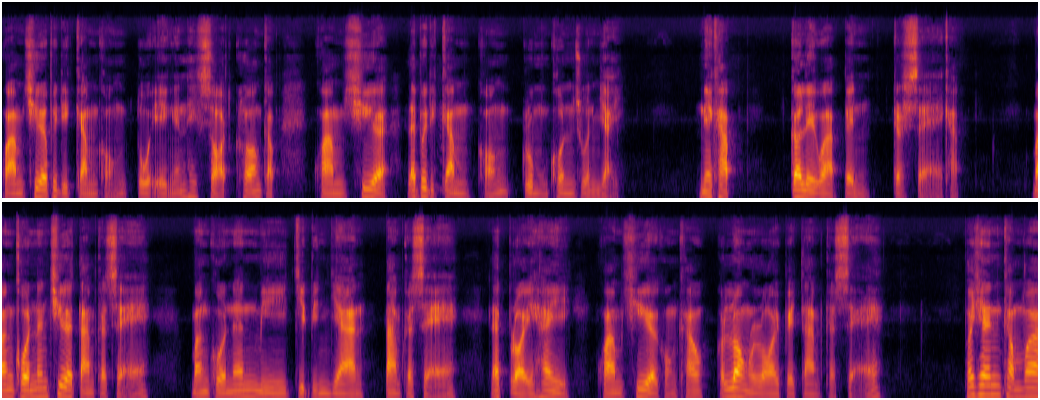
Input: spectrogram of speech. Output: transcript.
ความเชื่อพฤติกรรมของตัวเองนั้นให้สอดคล้องกับความเชื่อและพฤติกรรมของกลุ่มคนส่วนใหญ่เนี่ยครับ ก็เรียกว่าเป็นกระแสครับ บางคนนั้นเชื่อตามกระแส บางคนนั้นมีจิตวิญญาณตามกระแส และปล่อยให้ ความเชื่อของเขาก็ล่องลอยไปตามกระแส เพราะฉะนั้นคำว่า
